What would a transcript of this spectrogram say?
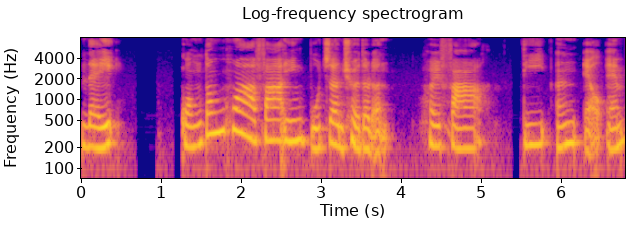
雷，广东话发音不正确的人会发 D N L M，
